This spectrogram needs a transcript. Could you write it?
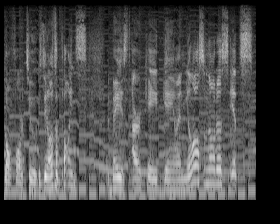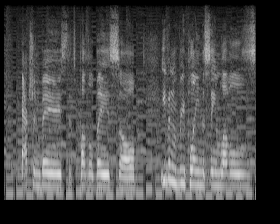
go for too, because you know it's a points-based arcade game, and you'll also notice it's action-based, it's puzzle-based, so even replaying the same levels,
